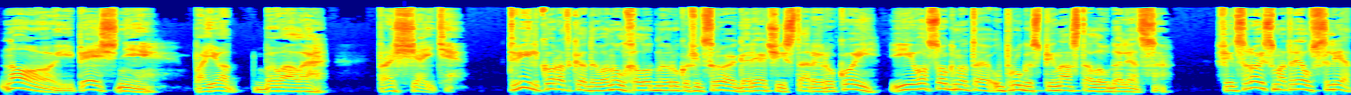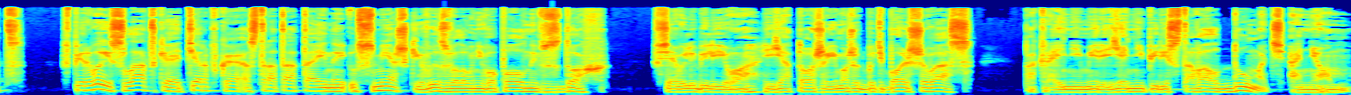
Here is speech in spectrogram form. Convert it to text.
Ну, и песни поет, бывало. Прощайте». Твиль коротко даванул холодную руку Фицроя горячей старой рукой, и его согнутая упруга спина стала удаляться. Фицрой смотрел вслед. Впервые сладкая, терпкая острота тайной усмешки вызвала у него полный вздох. «Все вы любили его, и я тоже, и, может быть, больше вас. По крайней мере, я не переставал думать о нем».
